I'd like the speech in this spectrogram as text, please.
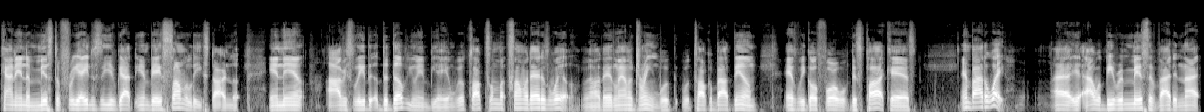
kind of in the midst of free agency, you've got the NBA Summer League starting up. And then obviously the, the WNBA, and we'll talk some some of that as well. Uh, the Atlanta Dream, we'll we'll talk about them as we go forward with this podcast. And by the way, I I would be remiss if I did not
